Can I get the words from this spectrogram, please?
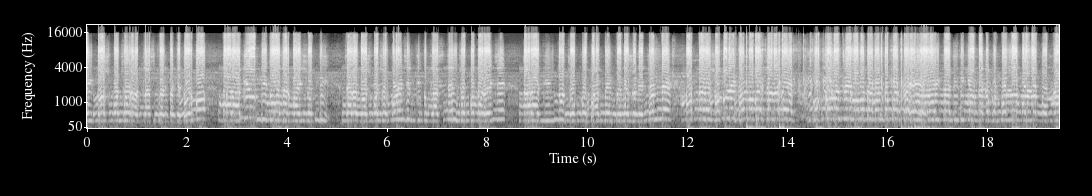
এই দশ বছর আর ক্লাস টুয়েলভটাকে ধরবো তার আগে অব্দি দু হাজার বাইশ অব্দি যারা দশ বছর করেছেন কিন্তু ক্লাস টেন যোগ্যতা রয়েছে তারা কিন্তু যোগ্য থাকবেন প্রমোশনের জন্য আপনারা সকলেই ধন্যবাদ জানাবেন মুখ্যমন্ত্রী মমতা বন্দ্যোপাধ্যায় এই লড়াইটা দিদিকে আমরা যখন বললাম বলল তোমরা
